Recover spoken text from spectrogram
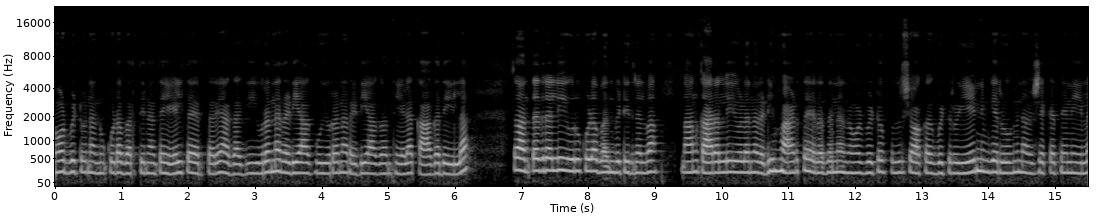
ನೋಡಿಬಿಟ್ಟು ನಾನು ಕೂಡ ಬರ್ತೀನಿ ಅಂತ ಹೇಳ್ತಾ ಇರ್ತಾರೆ. ಹಾಗಾಗಿ ಇವರನ್ನ ರೆಡಿ ಆಗು, ಇವರನ್ನ ರೆಡಿ ಆಗು ಅಂತ ಹೇಳೋಕ್ಕಾಗೋದೇ ಇಲ್ಲ. ಸೊ ಅಂಥದ್ರಲ್ಲಿ ಇವರು ಕೂಡ ಬಂದುಬಿಟ್ಟಿದ್ರಲ್ವ? ನಾನು ಕಾರಲ್ಲಿ ಇವಳನ್ನು ರೆಡಿ ಮಾಡ್ತಾ ಇರೋದನ್ನು ನೋಡಿಬಿಟ್ಟು ಫುಲ್ ಶಾಕ್ ಆಗಿಬಿಟ್ರು. ಏನು ನಿಮಗೆ ರೂಮಿನ ಅವಶ್ಯಕತೆಯೇ ಇಲ್ಲ,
